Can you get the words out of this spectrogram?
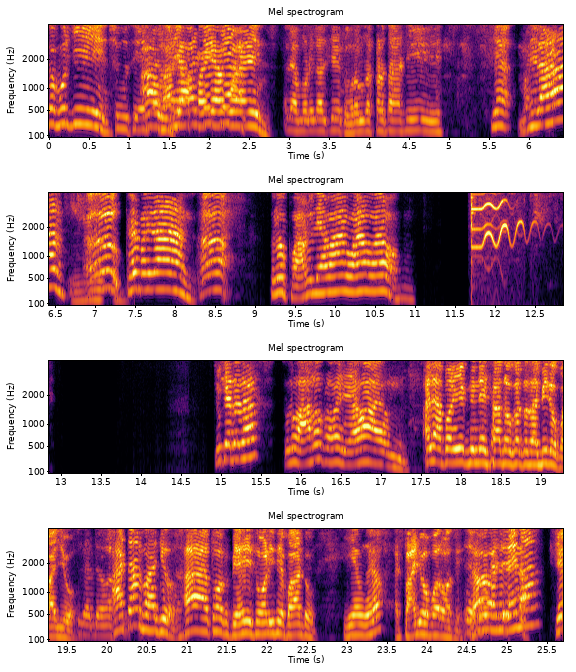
કપૂરજી, શું છે? મણીલાલ છે ધોરમ રખડતા હશે મણીલાલ? મણીલાલ. પેલો ભાડું લેવા આવ્યો આવ્યો. શું કહેતા હતા? પેલો આલો કવે લેવા આવ્યો હું. અલ્યા પણ એક નિર્ણય સાદો કરતા હતા બીજો પાજો આ ચાર ભાજ્યો હા તો ભેરી થોડી છે પાટો. એવું એમ? પાજો પરવા છે. દવાખાને? છે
